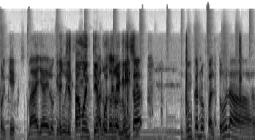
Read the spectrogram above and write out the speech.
porque más allá de lo que es tú que estamos en tiempos de crisis. Nunca, nunca nos faltó la,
